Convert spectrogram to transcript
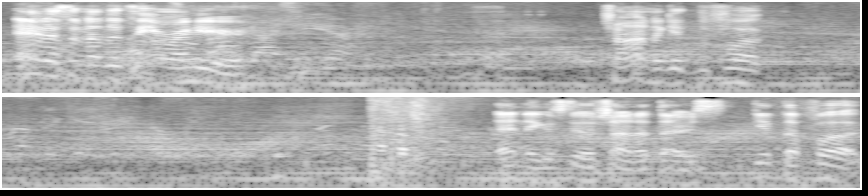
and there's another team right here. Trying to get the fuck. That nigga still trying to thirst. Get the fuck.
